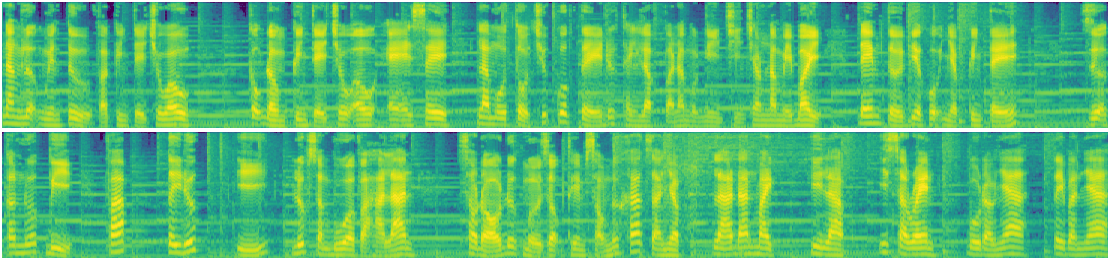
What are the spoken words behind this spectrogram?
năng lượng nguyên tử và kinh tế châu Âu. Cộng đồng Kinh tế châu Âu EEC là một tổ chức quốc tế được thành lập vào năm 1957, đem tới việc hội nhập kinh tế giữa các nước Bỉ, Pháp, Tây Đức, Ý, Luxembourg và Hà Lan. Sau đó được mở rộng thêm 6 nước khác gia nhập là Đan Mạch, Hy Lạp, Israel, Bồ Đào Nha, Tây Ban Nha,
